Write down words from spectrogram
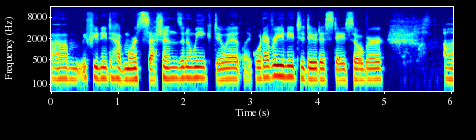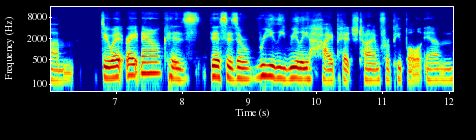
um, if you need to have more sessions in a week do it like whatever you need to do to stay sober um, do it right now because this is a really really high pitched time for people in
